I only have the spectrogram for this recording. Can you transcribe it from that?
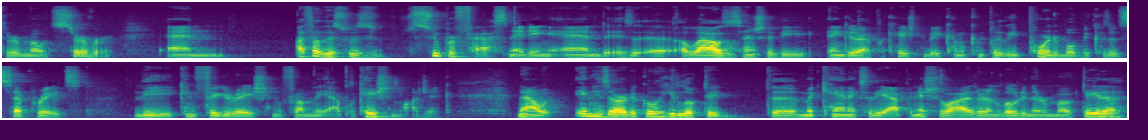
the remote server. And I thought this was super fascinating and is, uh, allows essentially the Angular application to become completely portable because it separates the configuration from the application logic. Now, in his article, he looked at the mechanics of the app initializer and loading the remote data,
